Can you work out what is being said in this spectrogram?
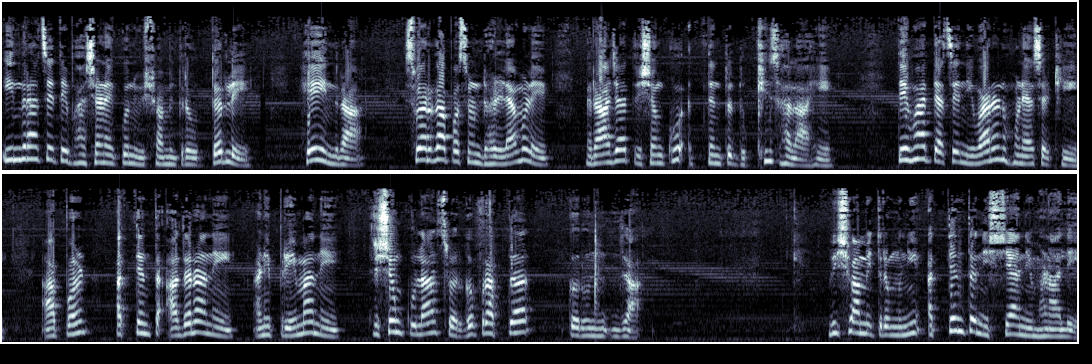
इंद्राचे ते भाषण ऐकून विश्वामित्र उत्तरले हे इंद्रा स्वर्गापासून ढळल्यामुळे राजा त्रिशंकू अत्यंत दुःखी झाला आहे. तेव्हा त्याचे निवारण होण्यासाठी आपण अत्यंत आदराने आणि प्रेमाने त्रिशंकूला स्वर्गप्राप्त करून जा. विश्वामित्र मुनी अत्यंत निश्चयाने म्हणाले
